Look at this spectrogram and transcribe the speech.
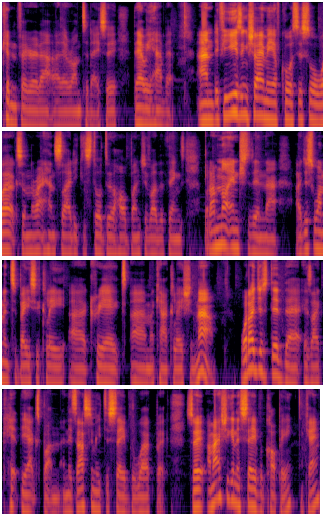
couldn't figure it out earlier on today. So there we have it. And if you're using Show Me, of course, this all works on the right hand side. You can still do a whole bunch of other things, but I'm not interested in that. I just wanted to basically uh, create um, a calculation. Now, what I just did there is I hit the X button and it's asking me to save the workbook. So I'm actually going to save a copy, okay?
